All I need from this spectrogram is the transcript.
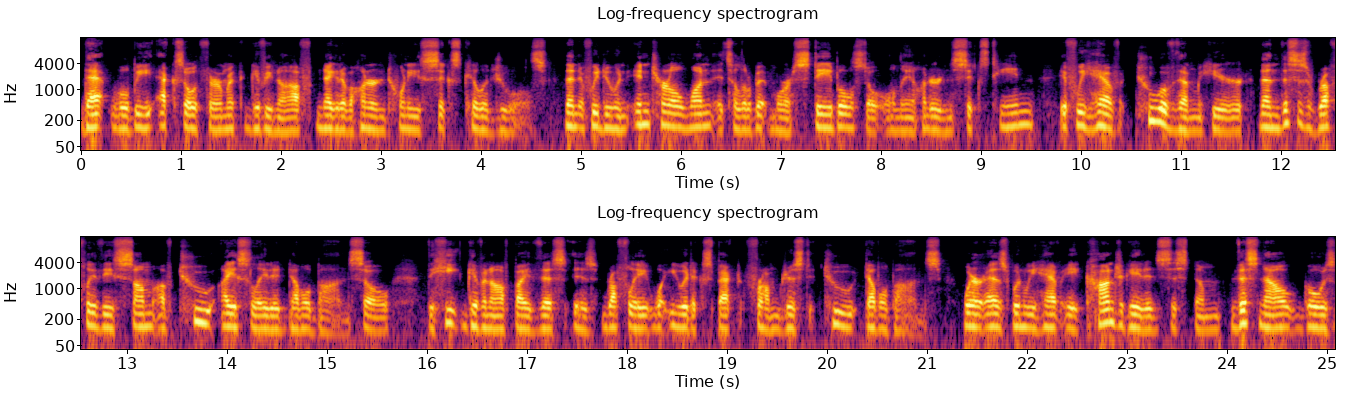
that will be exothermic, giving off negative 126 kilojoules. Then if we do an internal one, it's a little bit more stable, so only 116. If we have two of them here, then this is roughly the sum of two isolated double bonds. So the heat given off by this is roughly what you would expect from just two double bonds. Whereas when we have a conjugated system, this now goes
